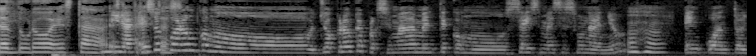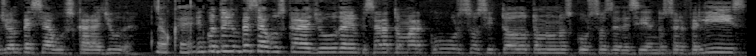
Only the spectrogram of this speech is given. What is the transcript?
te duró esta Mira, eso fueron como, yo creo que aproximadamente como seis meses, un año, en cuanto yo empecé a buscar ayuda. Okay. En cuanto yo empecé a buscar ayuda y empezar a tomar cursos y todo, tomé unos cursos de Decidiendo Ser Feliz,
